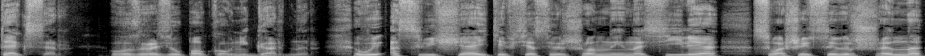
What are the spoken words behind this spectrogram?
«Тексер», — возразил полковник Гарднер, — «вы освещаете все совершенные насилия с вашей совершенно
